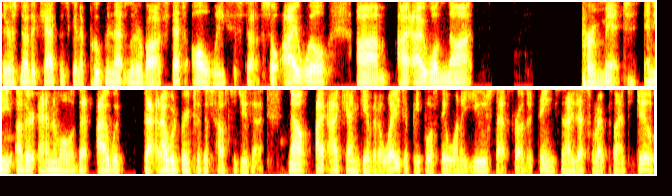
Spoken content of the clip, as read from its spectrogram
There's no other cat that's going to poop in that litter box. That's all Winks' stuff. So I will, um, I, I will not permit any other animal that I would that I would bring to this house to do that. Now I, I can give it away to people if they want to use that for other things, and I, that's what I plan to do.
